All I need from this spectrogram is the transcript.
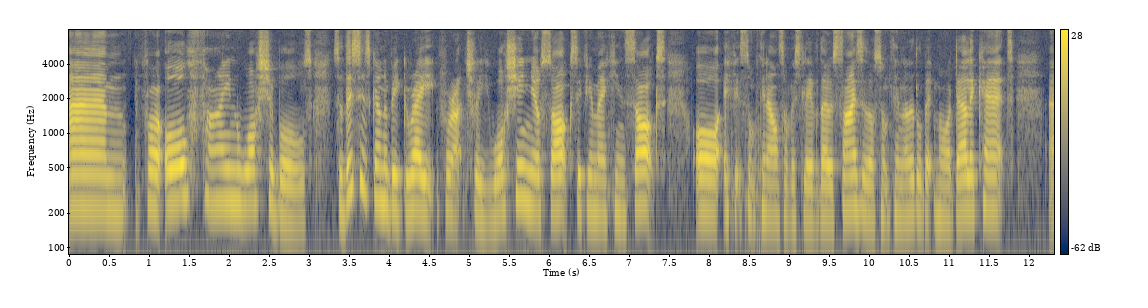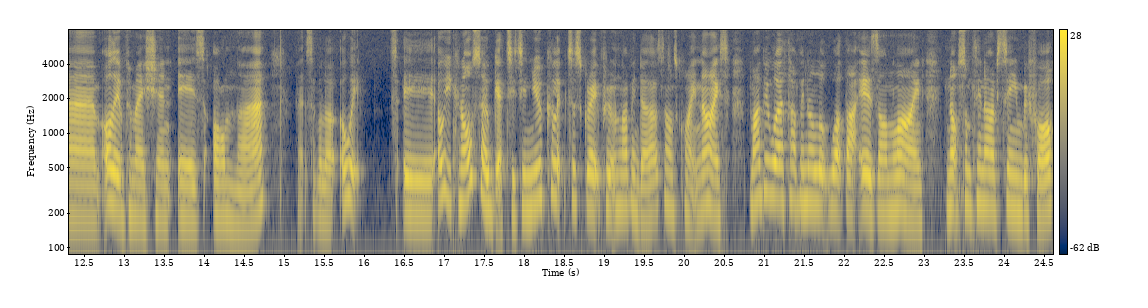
Um, for all fine washables. So this is going to be great for actually washing your socks if you're making socks or if it's something else, obviously, of those sizes or something a little bit more delicate. Um, all the information is on there. Let's have a look. Oh, it uh, oh, you can also get it in eucalyptus, grapefruit and lavender. That sounds quite nice. Might be worth having a look what that is online. Not something I've seen before,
